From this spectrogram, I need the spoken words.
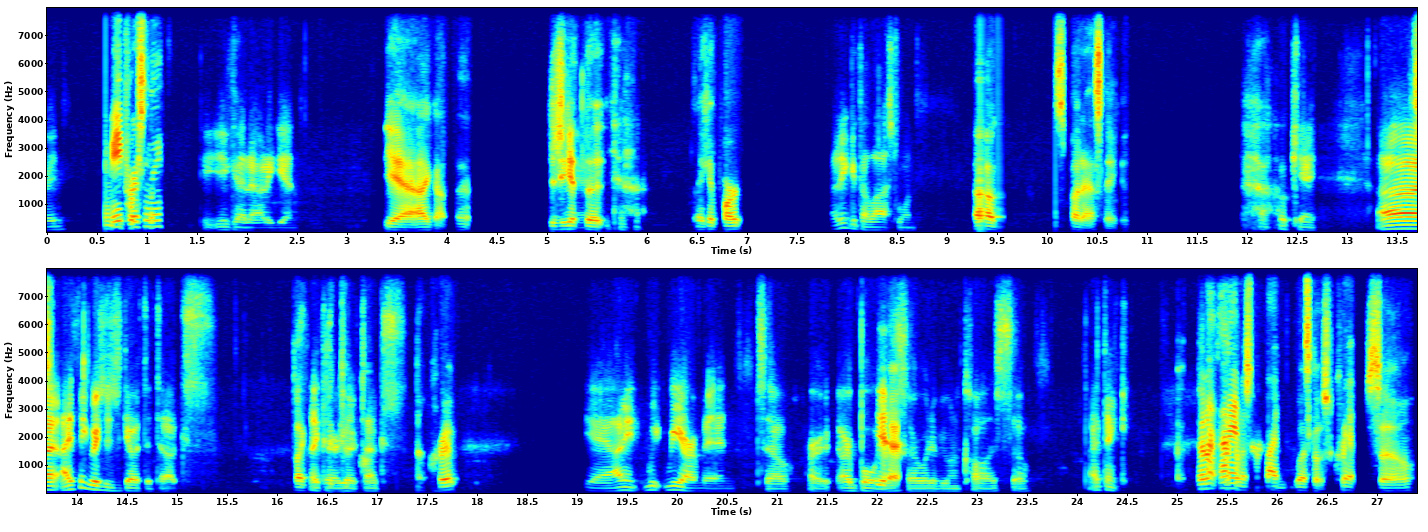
Right? Me personally, You, you got out again. yeah, I got that. Did you get the naked part? I didn't get the last one. Oh, it's butt ass naked. okay. Uh, I think we should just go with the tux, Like, like the the, regular tux. crip. Yeah, I mean, we, we are men, so our our boys Yeah. or whatever you want to call us. So, I think, And I, I am a certified West Coast crip, so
